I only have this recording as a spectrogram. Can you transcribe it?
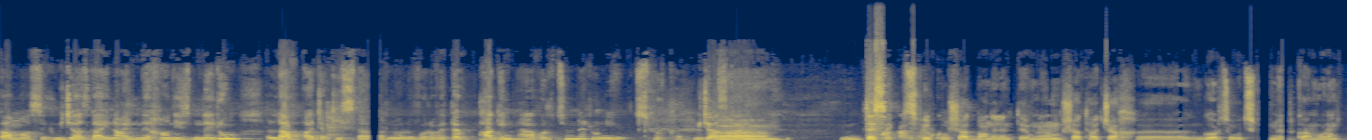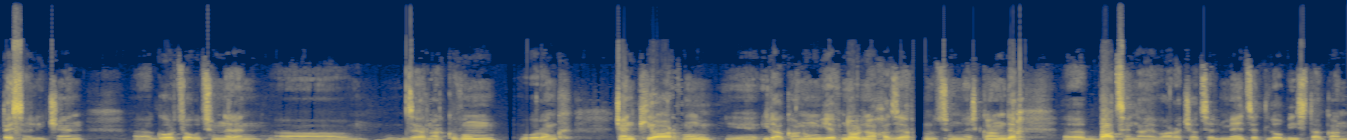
կամ ասենք միջազգային այլ մեխանիզմներում լավ աջակից դառնալու, որովհետեւ հագին հնարավորություններ ունի սփյուռքը միջազգային Տեսեք, Սփյուռքում շատ բաներ են տեղ ունենում, շատ հաճախ գործողություններ կան, որոնք տեսնելի չեն, գործողություններ են ձեռնարկվում, որոնք չեն PR-վում իրականում եւ նոր նախաձեռնություններ կան, այնտեղ բաց է նաեւ առաջացել մեծ այդ լոբիստական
